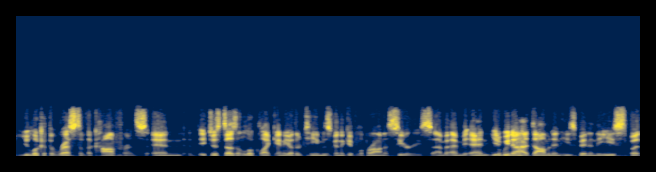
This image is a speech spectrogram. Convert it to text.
you look at the rest of the conference, and it just doesn't look like any other team is going to give LeBron a series. I mean, and you know we know how dominant he's been in the East, but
